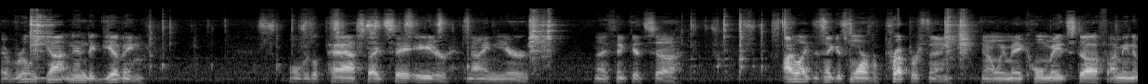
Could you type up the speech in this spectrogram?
have really gotten into giving over the past, I'd say, eight or nine years. And I think it's, uh, I like to think it's more of a prepper thing. You know, we make homemade stuff. I mean,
